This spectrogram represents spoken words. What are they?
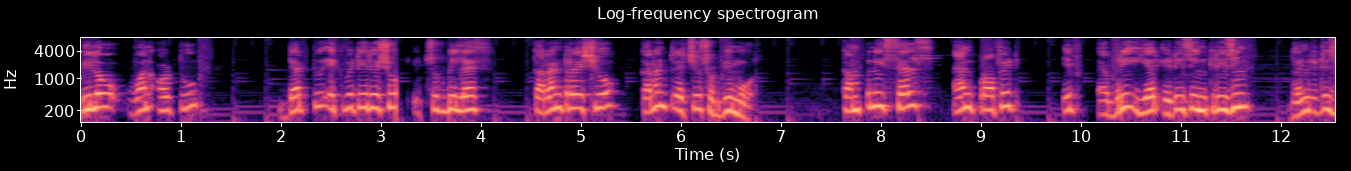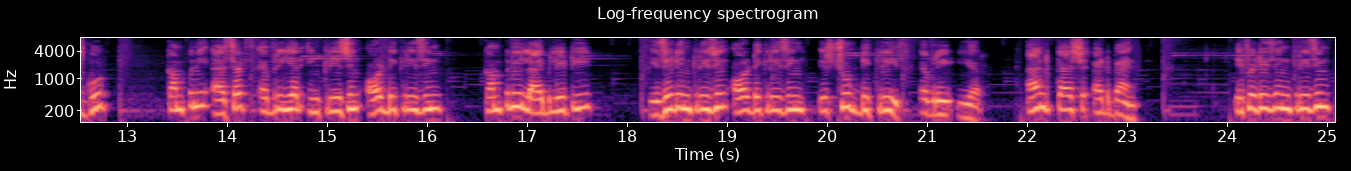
below 1 or 2. Debt to equity ratio it should be less. Current ratio, current ratio should be more. Company sales and profit, if every year it is increasing, then it is good. Company assets every year increasing or decreasing. Company liability, is it increasing or decreasing? It should decrease every year. And cash at bank, if it is increasing,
